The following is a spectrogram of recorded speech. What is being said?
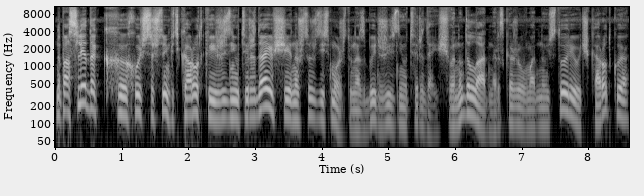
Напоследок э, хочется что-нибудь короткое и жизнеутверждающее. Но что же здесь может у нас быть жизнеутверждающего? Ну да ладно, расскажу вам одну историю, очень короткую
